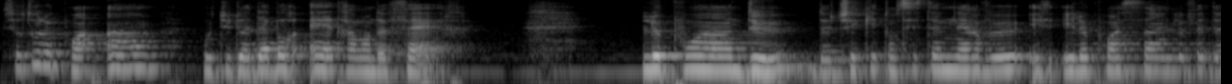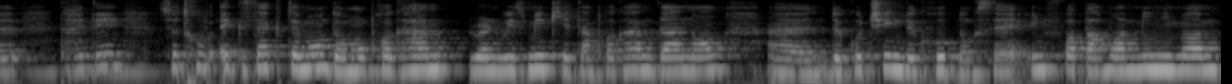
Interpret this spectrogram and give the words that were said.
surtout le point 1, où tu dois d'abord être avant de faire, le point 2, de checker ton système nerveux, et, le point 5, le fait de t'arrêter, se trouve exactement dans mon programme Run With Me, qui est un programme d'un an euh, de coaching de groupe. Donc c'est une fois par mois minimum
